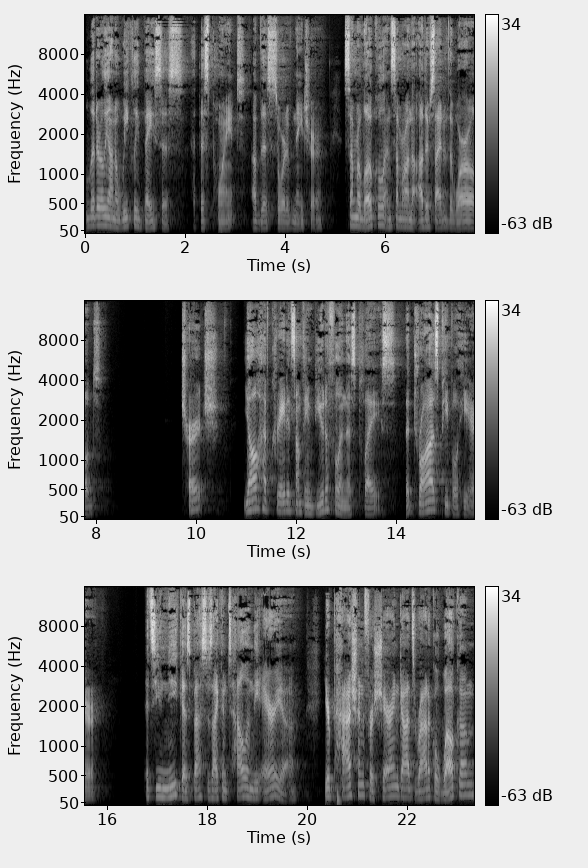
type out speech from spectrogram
literally on a weekly basis at this point of this sort of nature. Some are local and some are on the other side of the world. Church, y'all have created something beautiful in this place that draws people here. It's unique as best as I can tell in the area. Your passion for sharing God's radical welcome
